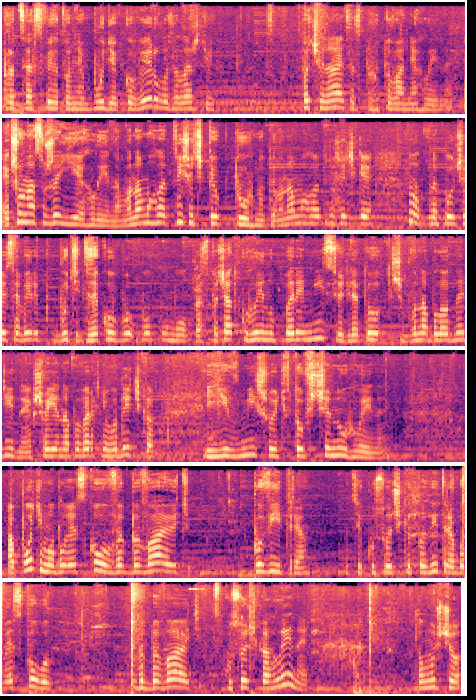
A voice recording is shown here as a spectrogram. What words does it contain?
Процес виготовлення будь-якого виробу залежить від починається з приготування глини. Якщо в нас вже є глина, вона могла трішечки обтугнути, вона могла трішечки, ну не вийшов виріб будь з якого боку мокра. Спочатку глину перемісюють для того, щоб вона була однорідна. Якщо є на поверхні водичка, її вмішують в товщину глини, а потім обов'язково вибивають повітря. Оці кусочки повітря обов'язково вибивають з кусочка глини, тому що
